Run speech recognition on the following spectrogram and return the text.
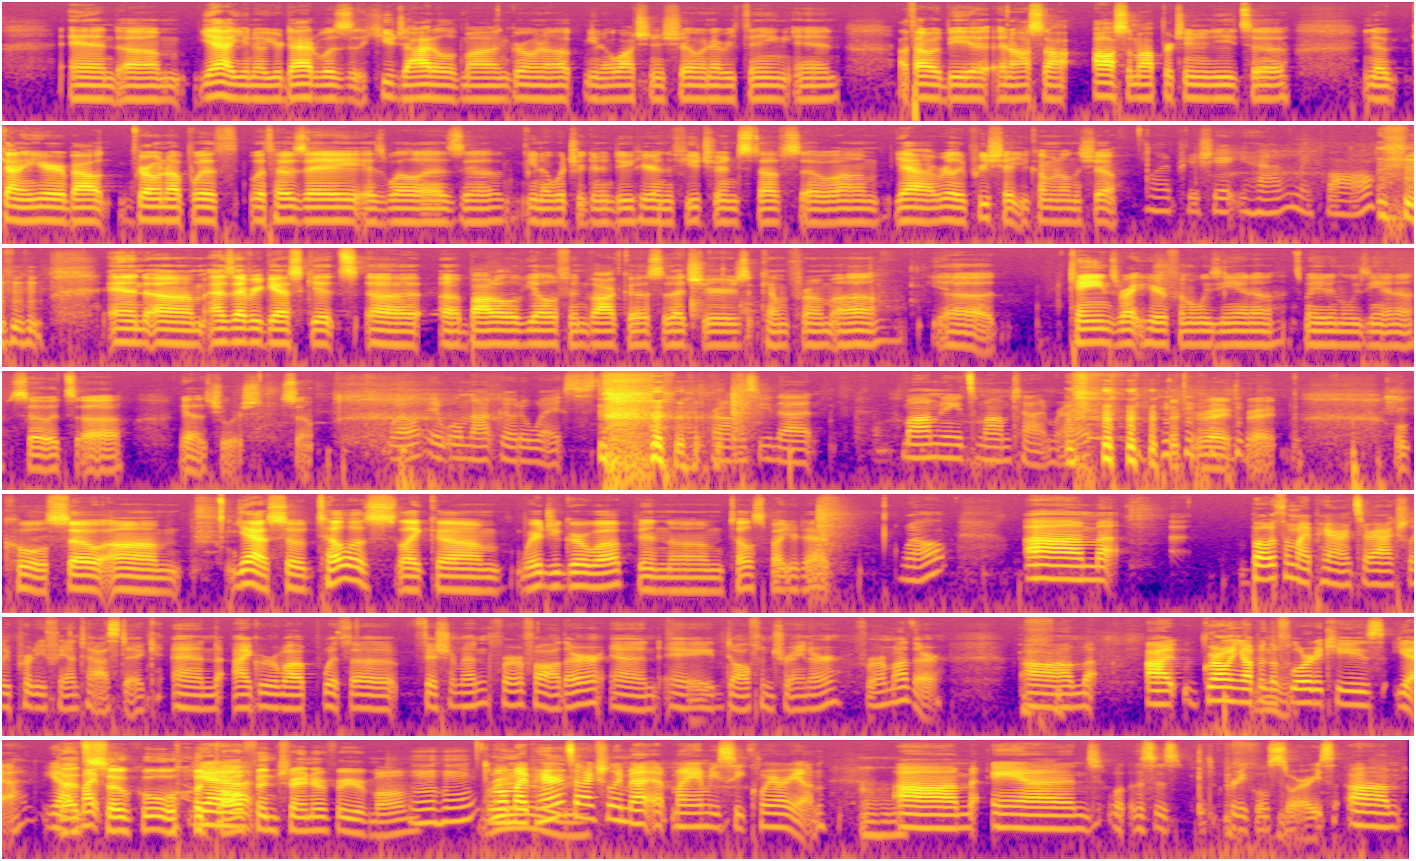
And um, yeah, you know, your dad was a huge idol of mine growing up, you know, watching his show and everything, and I thought it would be a, an awesome, awesome opportunity to you know, kind of hear about growing up with with Jose as well as uh, you know what you're going to do here in the future and stuff. So um, yeah, I really appreciate you coming on the show. I appreciate you having me, Paul. and um, as every guest gets uh, a bottle of Yellowfin vodka, so that's yours. It comes from uh, uh, Cane's right here from Louisiana. It's made in Louisiana, so it's uh, yeah, it's yours. So. Well, it will not go to waste. I promise you that. Mom needs mom time, right? right, right. Well, cool. So, um, yeah. So, tell us, like, um, where'd you grow up, and um, tell us about your dad. Well, um, both of my parents are actually pretty fantastic, and I grew up with a fisherman for a father and a dolphin trainer for a mother. Um, I growing up in the Florida Keys, yeah, yeah. That's my, so cool. A dolphin trainer for your mom. Mm-hmm. Well, my parents actually met at Miami Seaquarium, Uh-huh. um, and well, this is pretty cool stories. Um,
